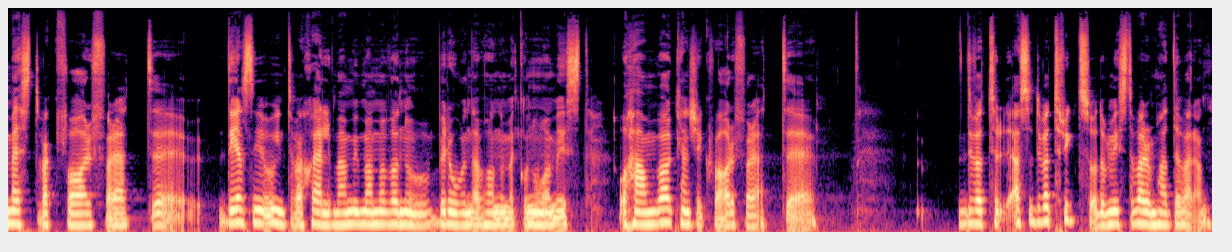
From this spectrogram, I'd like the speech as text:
mest var kvar för att eh, dels inte vara själva, min mamma var nog beroende av honom ekonomiskt och han var kanske kvar för att eh, det, var, alltså det var tryggt så, de visste vad de hade varandra.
